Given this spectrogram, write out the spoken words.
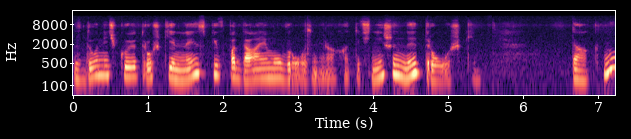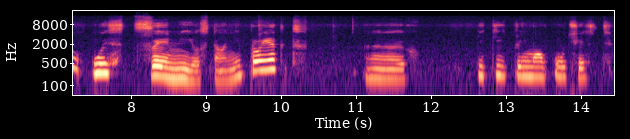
з донечкою трошки не співпадаємо в розмірах, а точніше, не трошки. Так, ну ось це мій останній проєкт, е, який приймав участь.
